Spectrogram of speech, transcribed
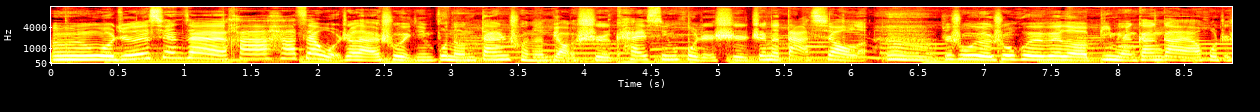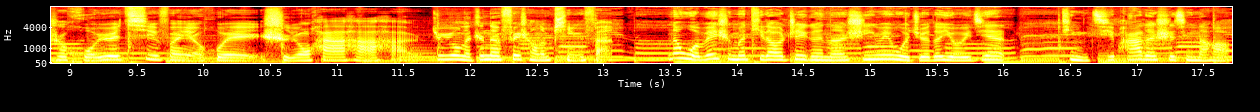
嗯，我觉得现在哈哈哈，在我这来说已经不能单纯的表示开心或者是真的大笑了。嗯，就是我有时候会为了避免尴尬呀，或者是活跃气氛，也会使用哈哈哈哈，就用的真的非常的频繁。那我为什么提到这个呢？是因为我觉得有一件挺奇葩的事情的哈，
